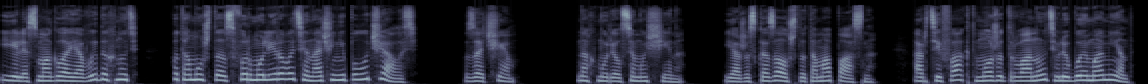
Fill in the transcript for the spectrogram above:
Еле смогла я выдохнуть, потому что сформулировать иначе не получалось. «Зачем?» — нахмурился мужчина. «Я же сказал, что там опасно. Артефакт может рвануть в любой момент,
